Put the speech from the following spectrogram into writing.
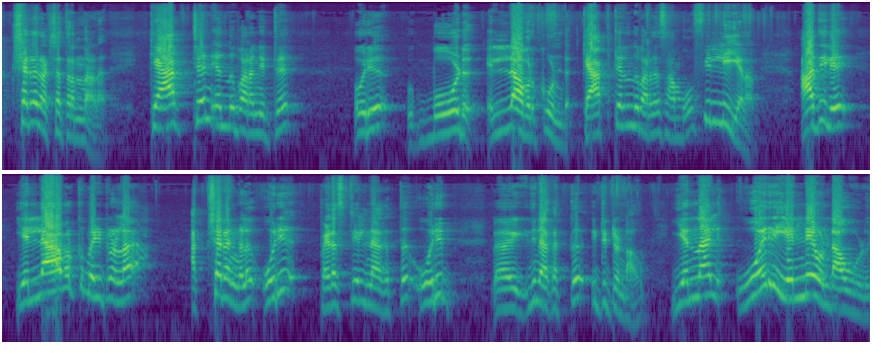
അക്ഷര നക്ഷത്രം എന്നാണ്. ക്യാപ്റ്റൻ എന്ന് പറഞ്ഞിട്ട് ഒരു ബോർഡ് എല്ലാവർക്കും ഉണ്ട്. ക്യാപ്റ്റൻ എന്ന് പറഞ്ഞ സംഭവം ഫില്ല് ചെയ്യണം. അതിൽ എല്ലാവർക്കും വേണ്ടിയിട്ടുള്ള അക്ഷരങ്ങൾ ഒരു പെഡസ്റ്റലിനകത്ത് ഒരു ഇതിനകത്ത് ഇട്ടിട്ടുണ്ടാകും എന്നാൽ ഒരു എന്നെ ഉണ്ടാവുള്ളൂ.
